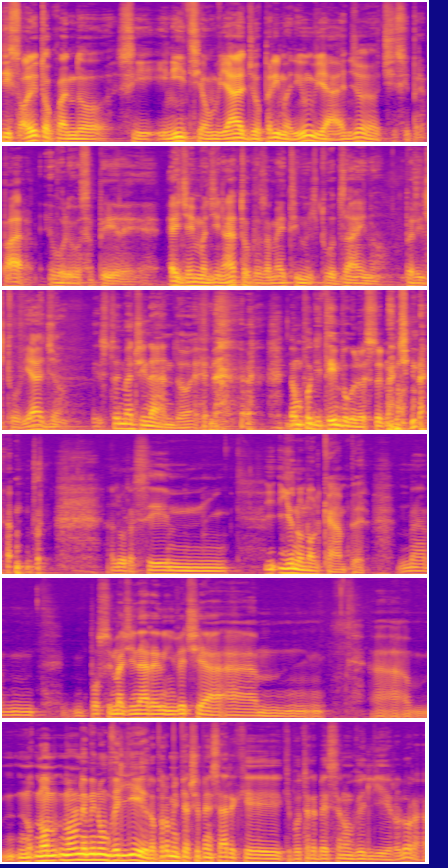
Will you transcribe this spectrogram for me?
Di solito quando si inizia un viaggio, prima di un viaggio, ci si prepara. E volevo sapere, hai già immaginato cosa metti nel tuo zaino per il tuo viaggio? Sto immaginando, eh. da un po' di tempo che lo sto immaginando. Allora, se mm, io non ho il camper, ma mm, posso immaginare invece a, a, a non, non, nemmeno un vegliero, però mi piace pensare che, che, potrebbe essere un vegliero. Allora,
